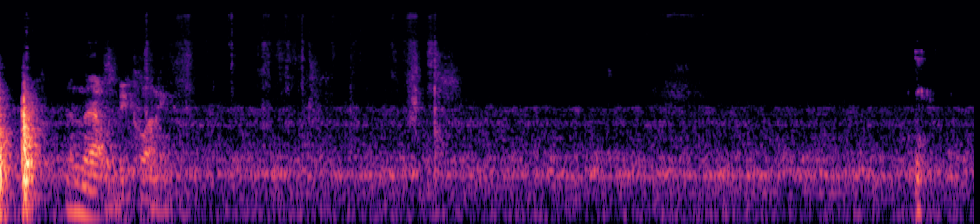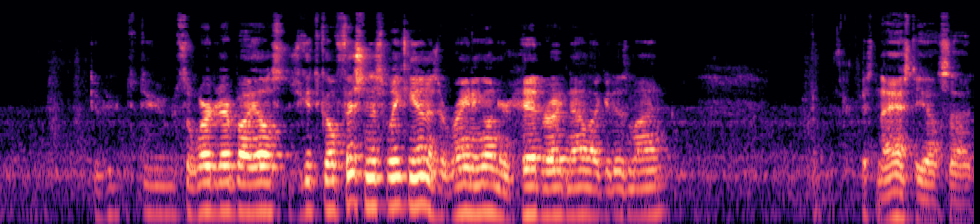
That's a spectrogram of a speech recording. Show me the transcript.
And that will be plenty. So where did everybody else, did you get to go fishing this weekend? Is it raining on your head right now like it is mine? It's nasty outside.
